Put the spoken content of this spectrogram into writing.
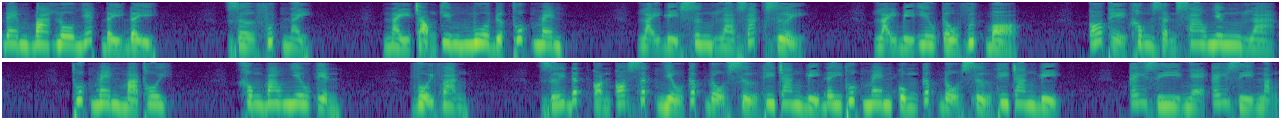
Đem ba lô nhét đầy đầy. Giờ phút này. Này trọng kim mua được thuốc men. Lại bị xưng là rác rưởi, Lại bị yêu cầu vứt bỏ. Có thể không giận sao nhưng là. Thuốc men mà thôi. Không bao nhiêu tiền. Vội vàng. Dưới đất còn có rất nhiều cấp độ sử thi trang bị, đây thuốc men cùng cấp độ sử thi trang bị. Cái gì nhẹ, cái gì nặng.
